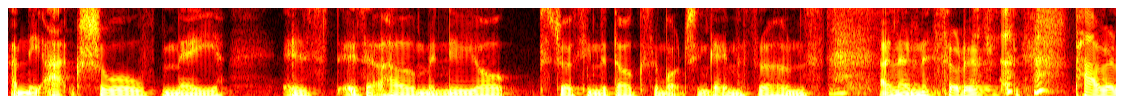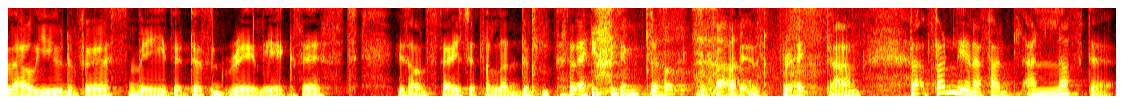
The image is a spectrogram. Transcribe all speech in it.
and the actual me is is at home in New York stroking the dogs and watching Game of Thrones, and then the sort of parallel universe me that doesn't really exist is on stage at the London Palladium talking about his breakdown. But funnily enough, I, I loved it.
